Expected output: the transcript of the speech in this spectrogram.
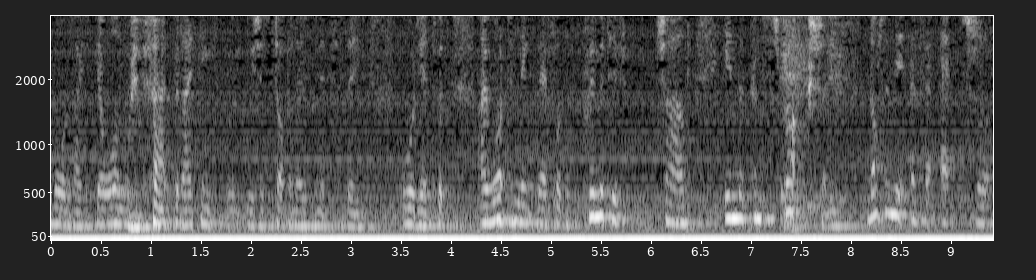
more that I could go on with that, but I think we, should stop and open it to the audience. But I want to link, therefore, the primitive child in the construction, not in the, actual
